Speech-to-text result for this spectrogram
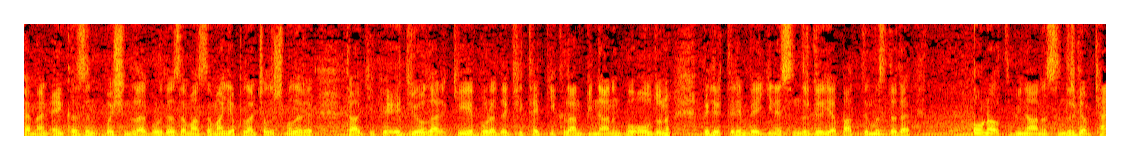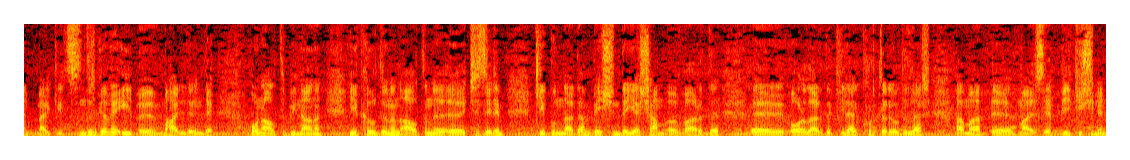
hemen enkazın başındalar. Burada zaman zaman yapılan çalışmaları takip ediyorlar ki buradaki tek yıkılan binanın bu olduğunu belirtelim ve yine Sındırgı'ya baktığımızda da 16 binanın Sındırga kent merkezi Sındırga ve e, mahallelerinde 16 binanın yıkıldığının altını e, çizelim ki bunlardan 5'inde yaşam e, vardı. E, oralardakiler kurtarıldılar ama e, maalesef bir kişinin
